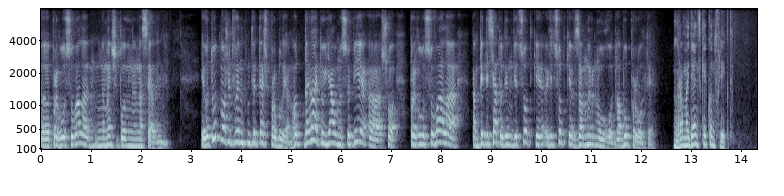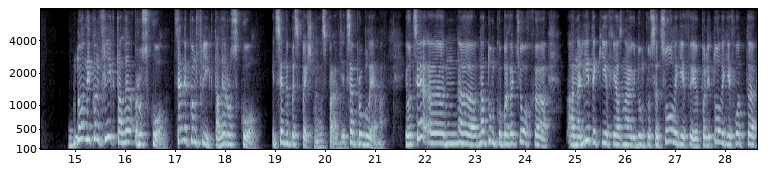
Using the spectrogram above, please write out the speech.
е, проголосувало не менше половини населення. І отут можуть виникнути теж проблеми. От давайте уявимо собі, е, що проголосувало там 51% відсотків- за мирну угоду або проти. Громадянський конфлікт. Ну, не конфлікт, але розкол. Це не конфлікт, але розкол. І це небезпечно насправді. Це проблема. І оце, е, е, на думку багатьох е, аналітиків, я знаю думку соціологів і політологів. От е,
